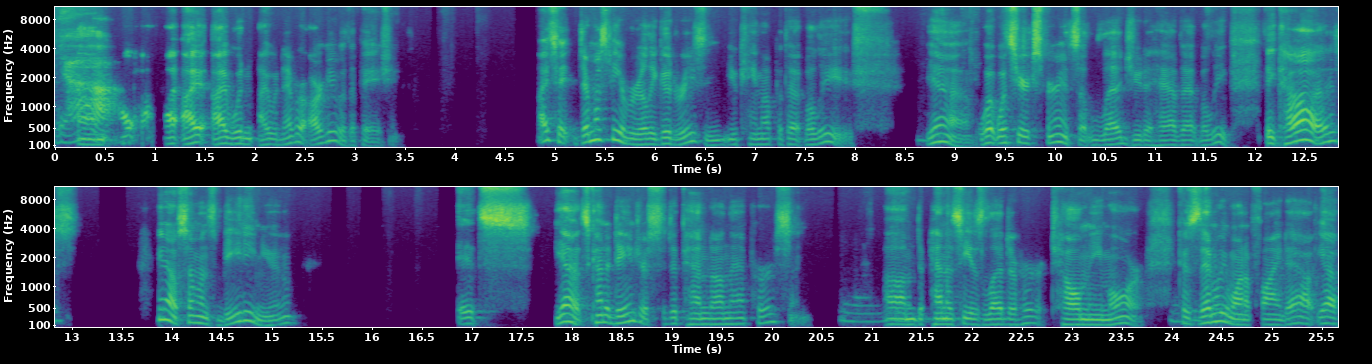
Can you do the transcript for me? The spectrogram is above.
yeah, um, I, I, I wouldn't. I would never argue with the patient. I'd say there must be a really good reason you came up with that belief yeah what, what's your experience that led you to have that belief because you know if someone's beating you it's yeah it's kind of dangerous to depend on that person. Mm-hmm. um, dependency has led to hurt. Tell me more. Because mm-hmm. then we want to find out yeah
